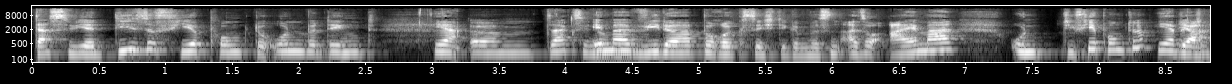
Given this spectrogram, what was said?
dass wir diese vier Punkte unbedingt Ja, ähm, immer mal. wieder berücksichtigen müssen. Also einmal und die vier Punkte? Ja, bitte.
